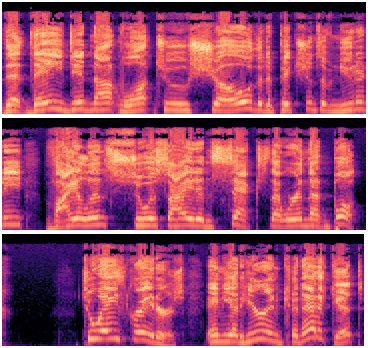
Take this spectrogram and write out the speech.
that they did not want to show the depictions of nudity, violence, suicide, and sex that were in that book to eighth graders. And yet here in Connecticut,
